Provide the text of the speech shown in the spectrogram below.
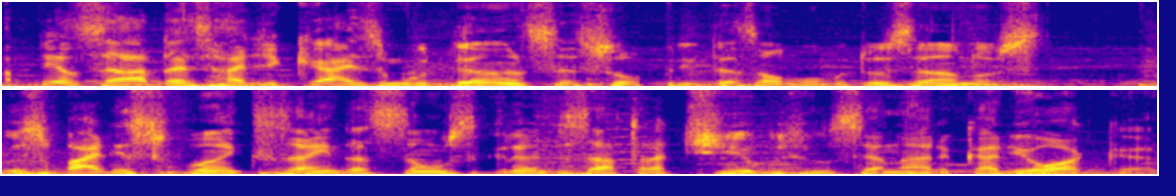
Apesar das radicais mudanças sofridas ao longo dos anos, os bailes funks ainda são os grandes atrativos no cenário carioca,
